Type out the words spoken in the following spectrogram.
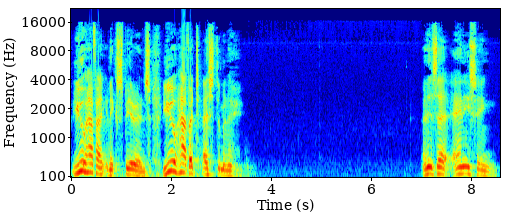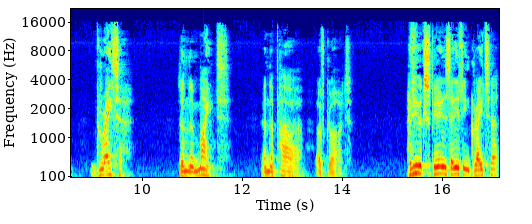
you have an experience, you have a testimony. And is there anything greater than the might and the power of God? Have you experienced anything greater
